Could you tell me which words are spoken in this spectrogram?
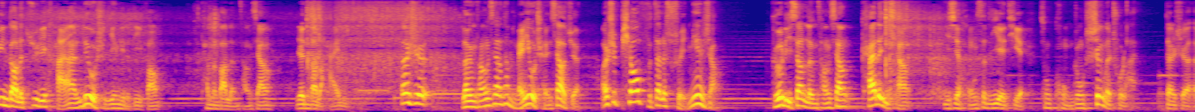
运到了距离海岸六十英里的地方。他们把冷藏箱扔到了海里，但是冷藏箱它没有沉下去，而是漂浮在了水面上。格里向冷藏箱开了一枪，一些红色的液体从孔中渗了出来，但是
